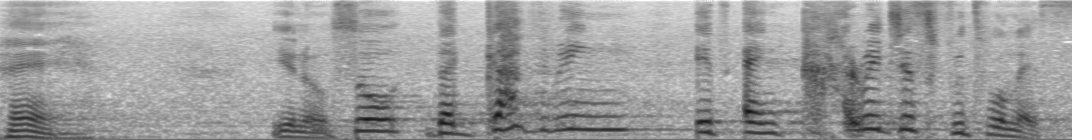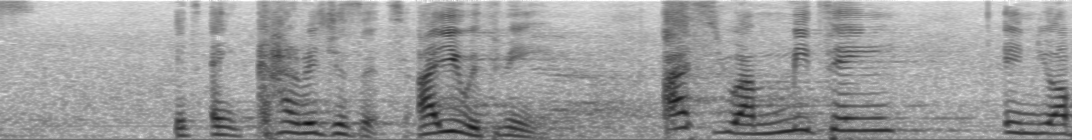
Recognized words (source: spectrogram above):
Hey. You know, so the gathering, it encourages fruitfulness. It encourages it. Are you with me? As you are meeting in your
